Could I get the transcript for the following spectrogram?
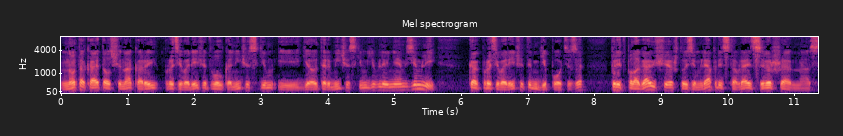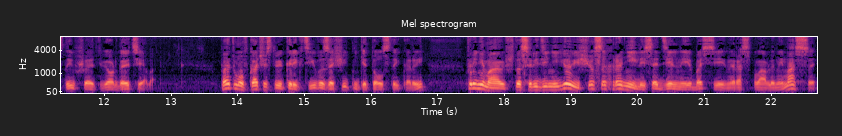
Но такая толщина коры противоречит вулканическим и геотермическим явлениям Земли, как противоречит им гипотеза, предполагающая, что Земля представляет совершенно остывшее твердое тело. Поэтому в качестве корректива защитники толстой коры – принимают, что среди нее еще сохранились отдельные бассейны расплавленной массы,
